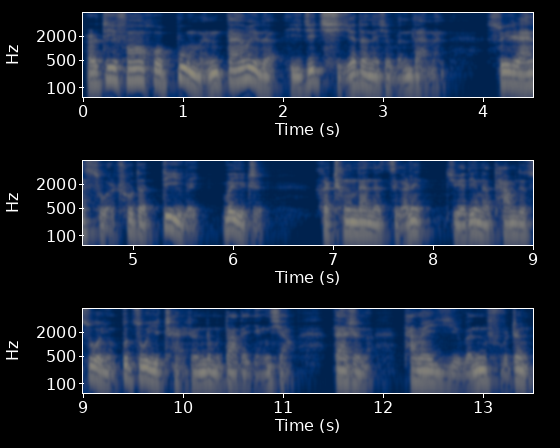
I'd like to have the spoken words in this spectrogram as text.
而地方或部门单位的以及企业的那些文胆们，虽然所处的地位，位置和承担的责任决定了他们的作用不足以产生这么大的影响，但是呢，他们以文辅政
